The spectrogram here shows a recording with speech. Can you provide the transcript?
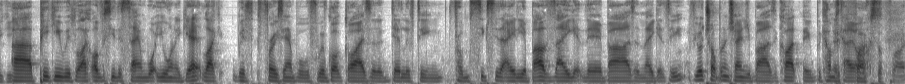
Picky. uh, picky with like obviously the same what you want to get. Like with, for example, if we've got guys that are deadlifting from sixty to eighty above, they get their bars and they get things. If you're chopping and changing bars, it, can't, it becomes it chaos fucks the flow.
